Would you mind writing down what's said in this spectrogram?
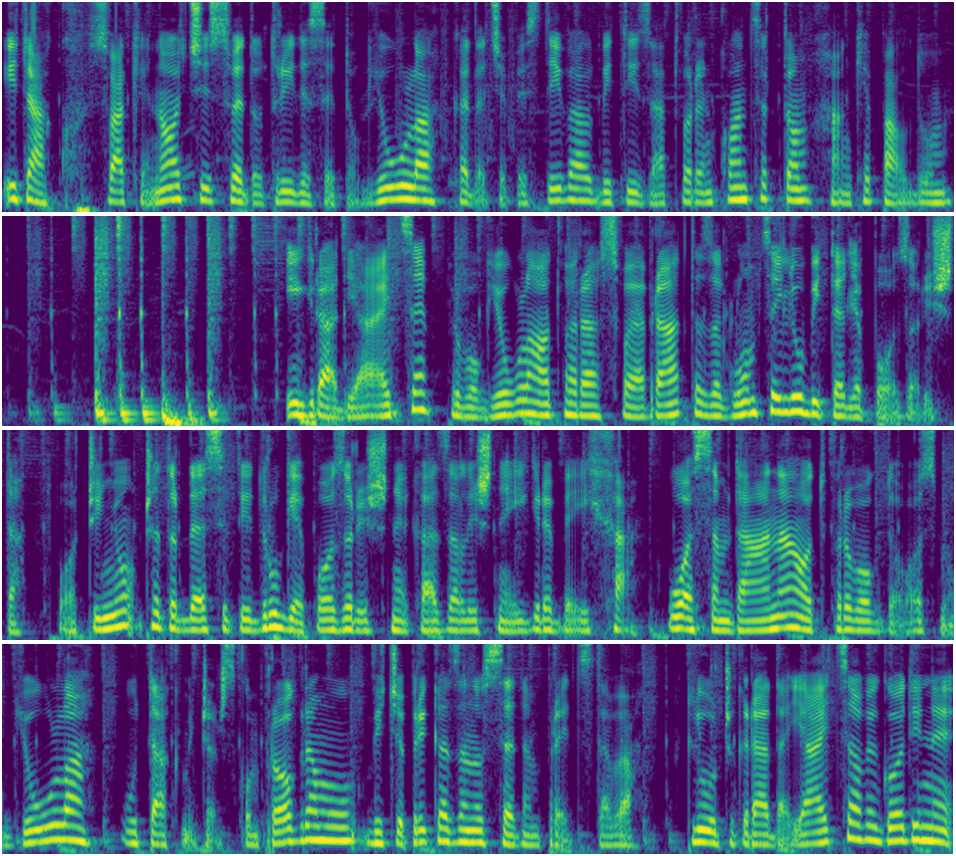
I tako, svake noći sve do 30. jula, kada će festival biti zatvoren koncertom Hanke Paldum. I grad Jajce 1. jula otvara svoja vrata za glumce i ljubitelje pozorišta. Počinju 42. pozorišne kazališne igre BiH. U 8 dana od 1. do 8. jula u takmičarskom programu bit će prikazano 7 predstava. Ključ grada Jajca ove godine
